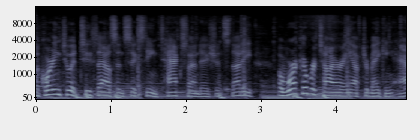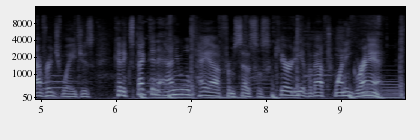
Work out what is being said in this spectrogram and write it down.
According to a 2016 Tax Foundation study, a worker retiring after making average wages could expect an annual payout from Social Security of about 20 grand.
